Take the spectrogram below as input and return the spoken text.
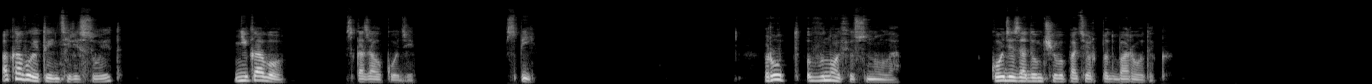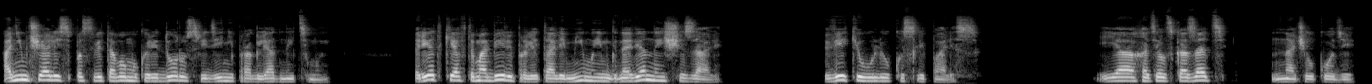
А кого это интересует?» «Никого», — сказал Коди. «Спи». Рут вновь уснула. Коди задумчиво потер подбородок. Они мчались по световому коридору среди непроглядной тьмы. Редкие автомобили пролетали мимо и мгновенно исчезали. Веки у Люка слепались. «Я хотел сказать...» — начал Коди.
